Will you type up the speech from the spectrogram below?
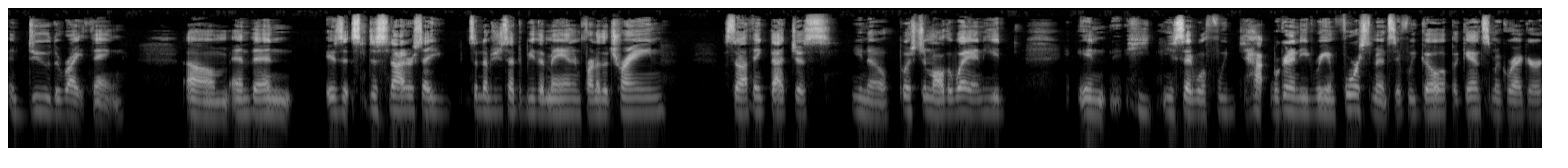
and do the right thing. Um, and then is it does Snyder say sometimes you just have to be the man in front of the train? So I think that just you know pushed him all the way, and he in he he said, well, if we ha- we're going to need reinforcements if we go up against McGregor,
